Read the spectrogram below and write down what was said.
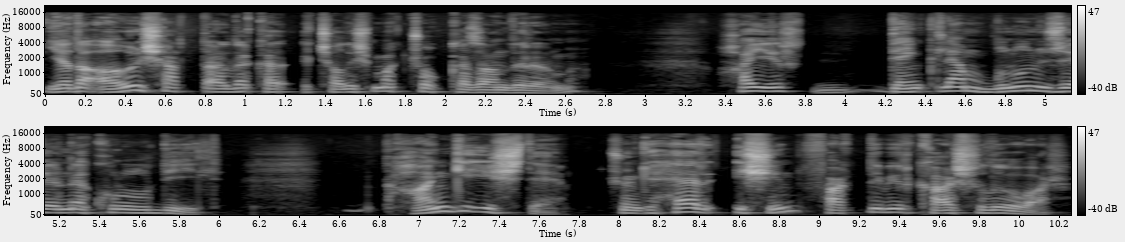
Ya da ağır şartlarda çalışmak çok kazandırır mı? Hayır, denklem bunun üzerine kurulu değil. Hangi işte? Çünkü her işin farklı bir karşılığı var.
